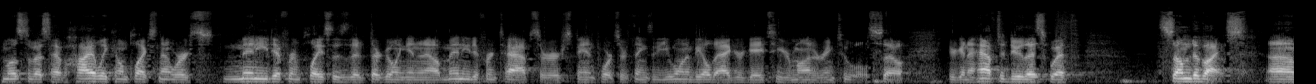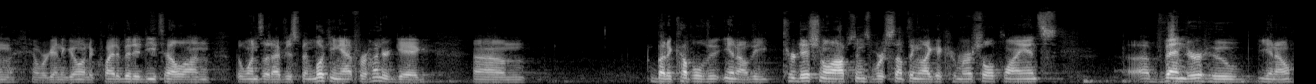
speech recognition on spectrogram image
most of us have highly complex networks, many different places that they're going in and out, many different taps or span ports or things that you want to be able to aggregate to your monitoring tools. So you're going to have to do this with some device. Um, and we're going to go into quite a bit of detail on the ones that I've just been looking at for 100 gig. Um, but a couple of the, you know, the traditional options were something like a commercial appliance uh, vendor who, you know,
